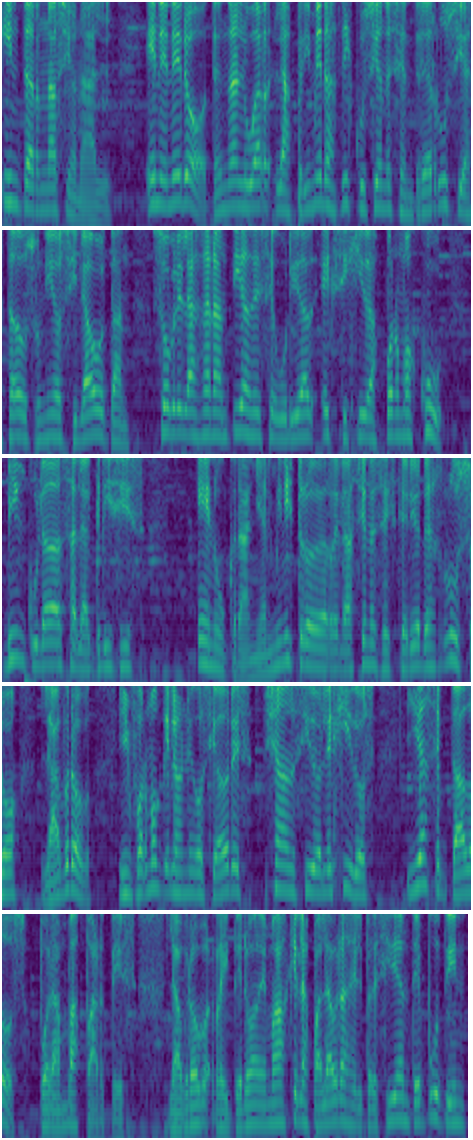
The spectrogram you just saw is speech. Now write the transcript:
internacional. En enero tendrán lugar las primeras discusiones entre Rusia, Estados Unidos y la OTAN sobre las garantías de seguridad exigidas por Moscú vinculadas a la crisis en Ucrania. El ministro de Relaciones Exteriores ruso, Lavrov, informó que los negociadores ya han sido elegidos y aceptados por ambas partes. Lavrov reiteró además que las palabras del presidente Putin,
